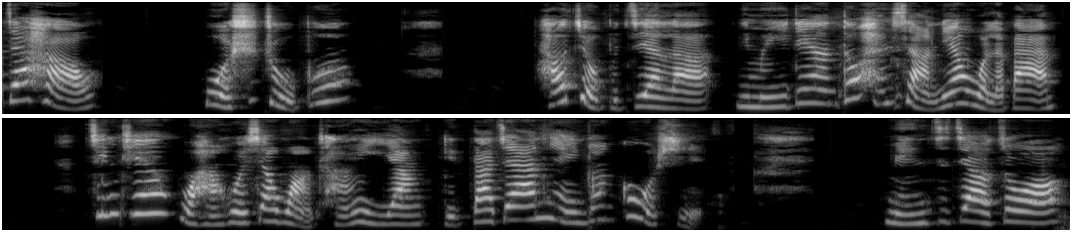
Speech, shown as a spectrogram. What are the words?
家好，我是主播，好久不见了，你们一定都很想念我了吧？今天我还会像往常一样给大家念一段故事，名字叫做《看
